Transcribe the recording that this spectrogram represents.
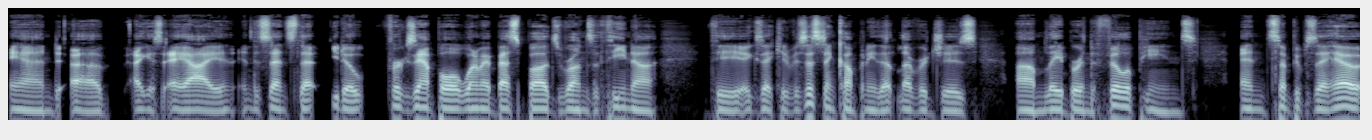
and uh, i guess ai in, in the sense that you know for example one of my best buds runs athena the executive assistant company that leverages um, labor in the philippines. And some people say, hey,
